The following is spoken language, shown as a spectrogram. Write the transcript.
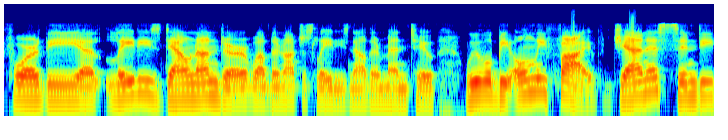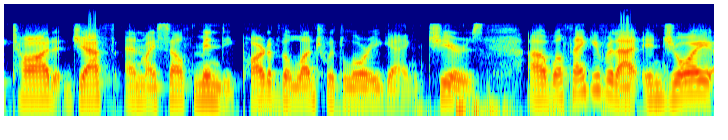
for the uh, ladies down under. Well, they're not just ladies now, they're men too. We will be only five Janice, Cindy, Todd, Jeff, and myself, Mindy, part of the Lunch with Laurie gang. Cheers. Uh, well, thank you for that. Enjoy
